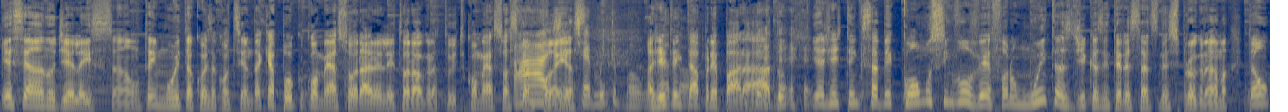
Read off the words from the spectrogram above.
Esse é ano de eleição, tem muita coisa acontecendo. Daqui a pouco começa o horário eleitoral gratuito, começam as Ah, campanhas. gente, é muito bom. A gente tem que adoro. estar preparado e a gente tem que saber como se envolver. Foram muitas dicas interessantes nesse programa. Então,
